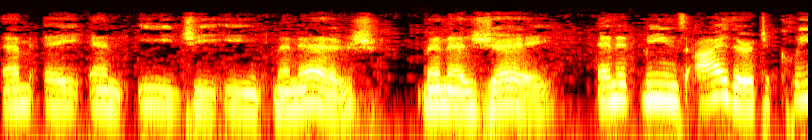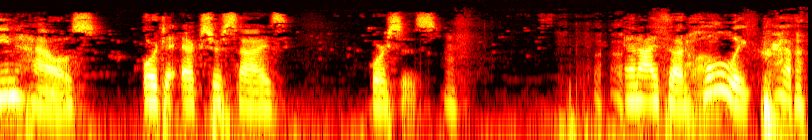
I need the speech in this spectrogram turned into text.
M-A-N-E-G-E, manege, menage, and it means either to clean house or to exercise horses. and I thought, holy crap.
